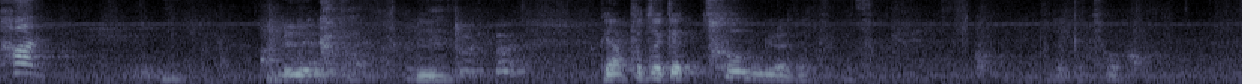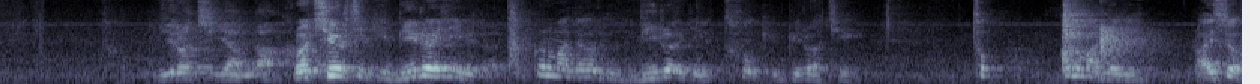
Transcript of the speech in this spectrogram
턴, 밀릴까 봐. 그냥 부드럽게 툭 밀어야 돼 부드럽게 툭. 밀어치기 한다. 그렇지 그렇지. 밀어야지. 탁 끊으면 안 되고 밀어야지. 툭 밀어야지 툭 끊으면 안 되지. 나이스.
